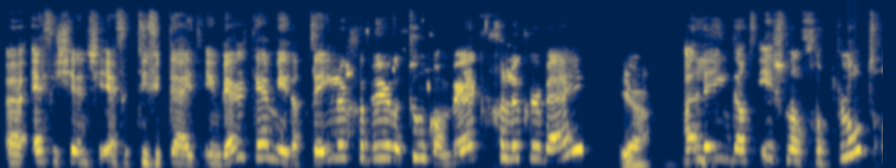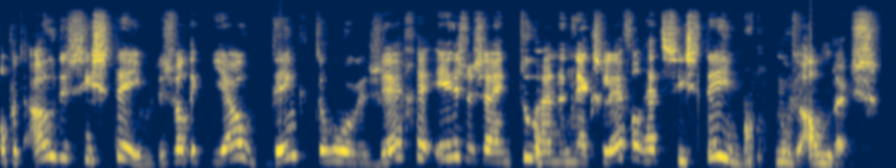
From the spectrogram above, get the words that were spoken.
eh, efficiëntie, effectiviteit in werk, hè, meer dat Taylor gebeuren. Toen kwam werkgeluk erbij. Ja, Alleen dat is nog geplot op het oude systeem. Dus wat ik jou denk te horen zeggen is: we zijn toe aan de next level. Het systeem moet anders.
